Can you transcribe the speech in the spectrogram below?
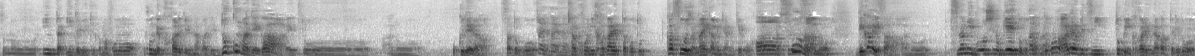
そのインタインタビューというか、まあ、この本で書かれている中でどこまでが、えっと、あの奥寺聡子はいはいはい脚本に書かれたことかそうじゃないかみたいなの結構書かれてそう。なあの。でかいさあの津波防止のゲートとかのところはあれは別に特に書かれてなかったけど、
